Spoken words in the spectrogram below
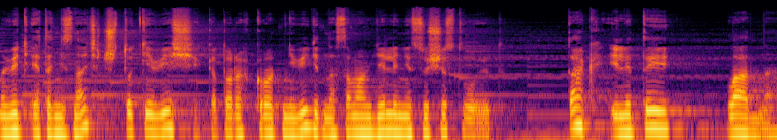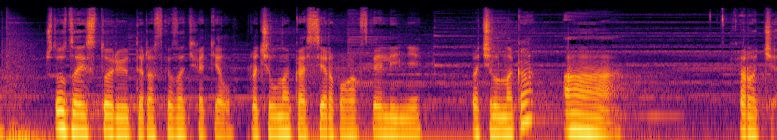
Но ведь это не значит, что те вещи, которых крот не видит, на самом деле не существуют. Так или ты... Ладно, что за историю ты рассказать хотел? Про челнока Серпуховской линии? Про челнока? А, -а, а Короче,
